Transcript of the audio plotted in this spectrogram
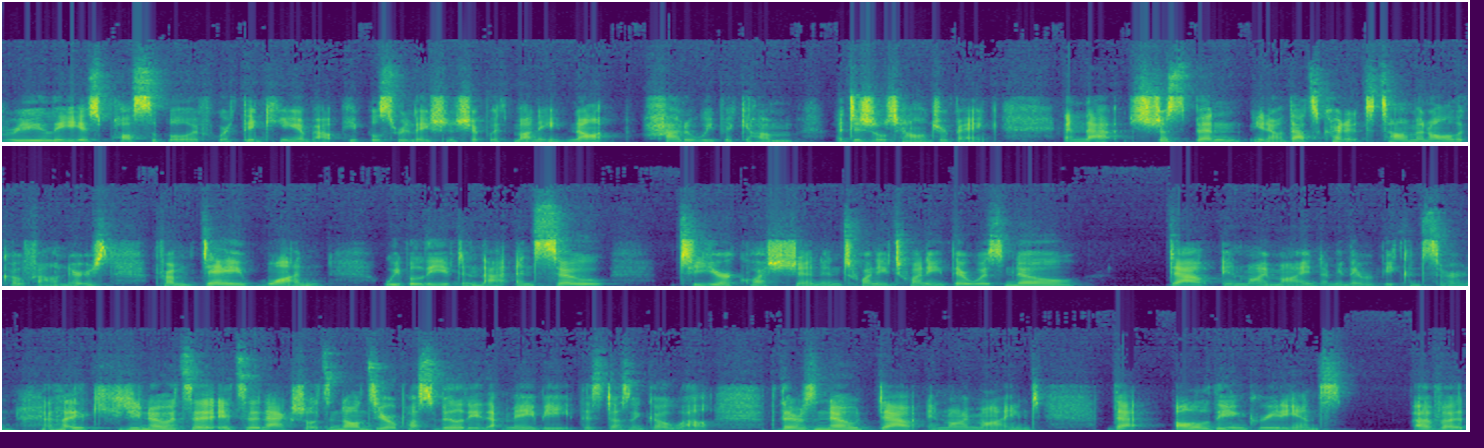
really is possible if we're thinking about people's relationship with money, not how do we become a digital challenger bank. And that's just been, you know, that's credit to Tom and all the co-founders. From day one, we believed in that. And so to your question in 2020, there was no doubt in my mind. I mean, there would be concern. like, you know, it's a, it's an actual, it's a non-zero possibility that maybe this doesn't go well. But there's no doubt in my mind that all the ingredients of a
